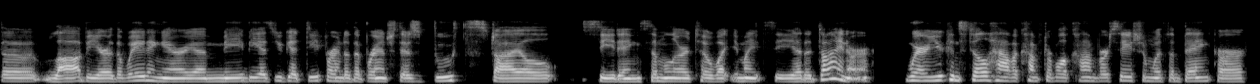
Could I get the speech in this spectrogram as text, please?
the lobby or the waiting area. Maybe as you get deeper into the branch, there's booth style seating similar to what you might see at a diner, where you can still have a comfortable conversation with a banker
